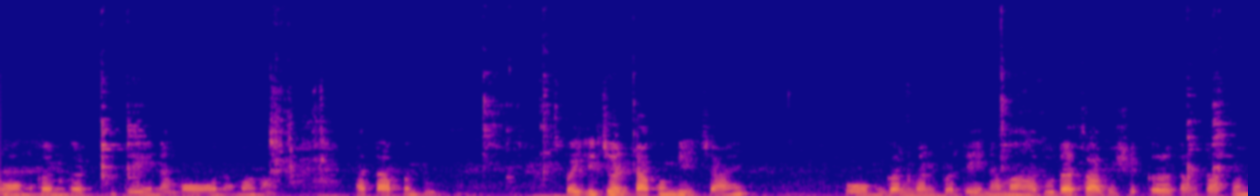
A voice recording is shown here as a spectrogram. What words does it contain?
ओम गण गणपते नमो नमः. आता आपण दूध. पहिली जल टाकून घ्यायचे ओम गण गणपते नमः. दुधाचा अभिषेक करत आहोत आपण.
